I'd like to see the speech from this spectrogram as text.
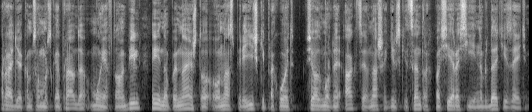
«Радио Комсомольская правда», «Мой автомобиль». И напоминаю, что у нас периодически проходят всевозможные акции в наших дилерских центрах по всей России. Наблюдайте за этим.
